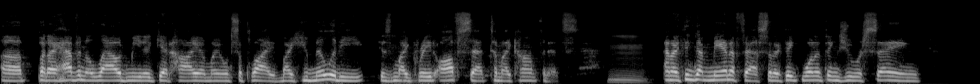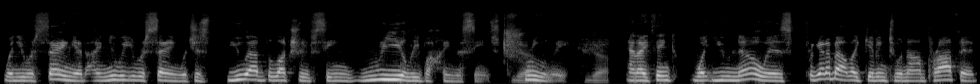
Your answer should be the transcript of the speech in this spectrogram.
Uh, but I haven't allowed me to get high on my own supply. My humility is my great offset to my confidence. Mm, And I think that manifests. And I think one of the things you were saying when you were saying it, I knew what you were saying, which is you have the luxury of seeing really behind the scenes, Yeah. truly. yeah. And I think what you know is forget about like giving to a nonprofit.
